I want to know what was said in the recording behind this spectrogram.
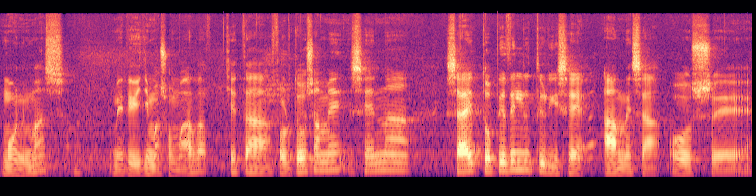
μόνοι μας, με τη δική μας ομάδα και τα φορτώσαμε σε ένα site το οποίο δεν λειτουργήσε άμεσα ως ε,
